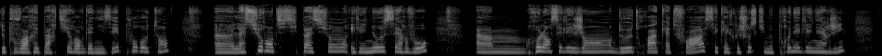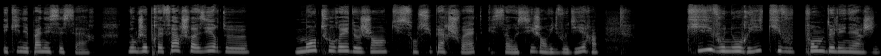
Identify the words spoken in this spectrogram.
de pouvoir répartir, organiser. Pour autant, la suranticipation et les nœuds au cerveau, relancer les gens deux, trois, quatre fois, c'est quelque chose qui me prenait de l'énergie et qui n'est pas nécessaire. Donc je préfère choisir de m'entourer de gens qui sont super chouettes, et ça aussi j'ai envie de vous dire, qui vous nourrit, qui vous pompe de l'énergie.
